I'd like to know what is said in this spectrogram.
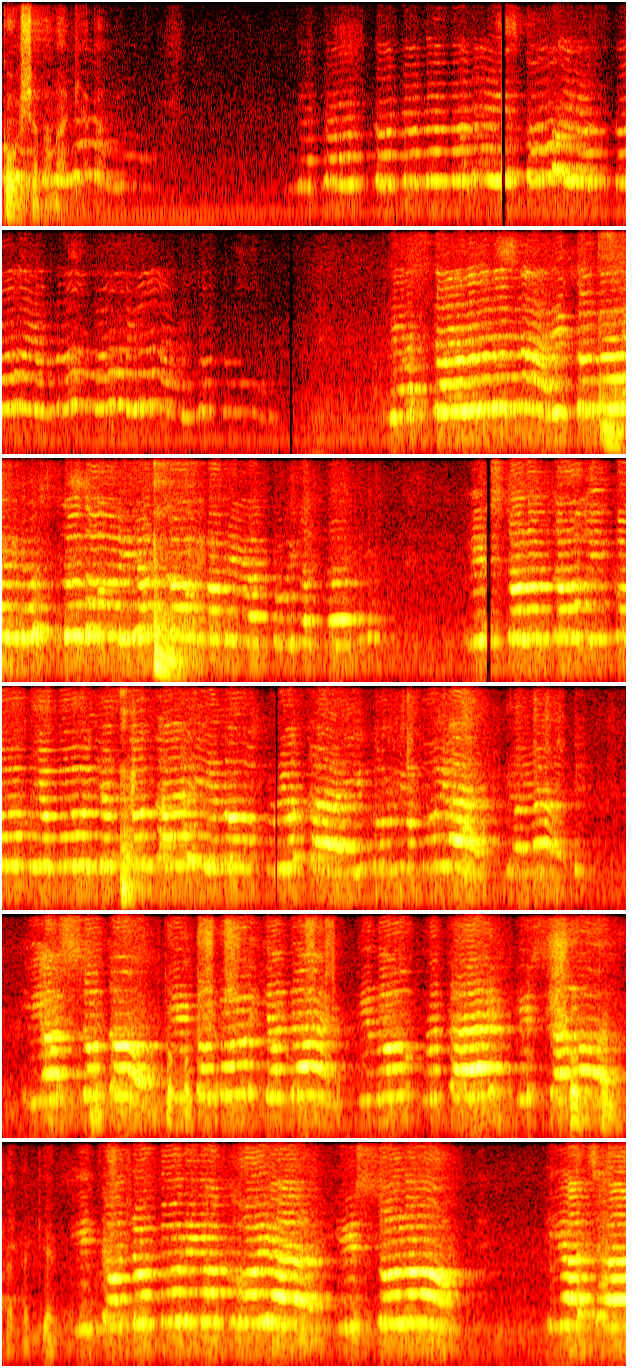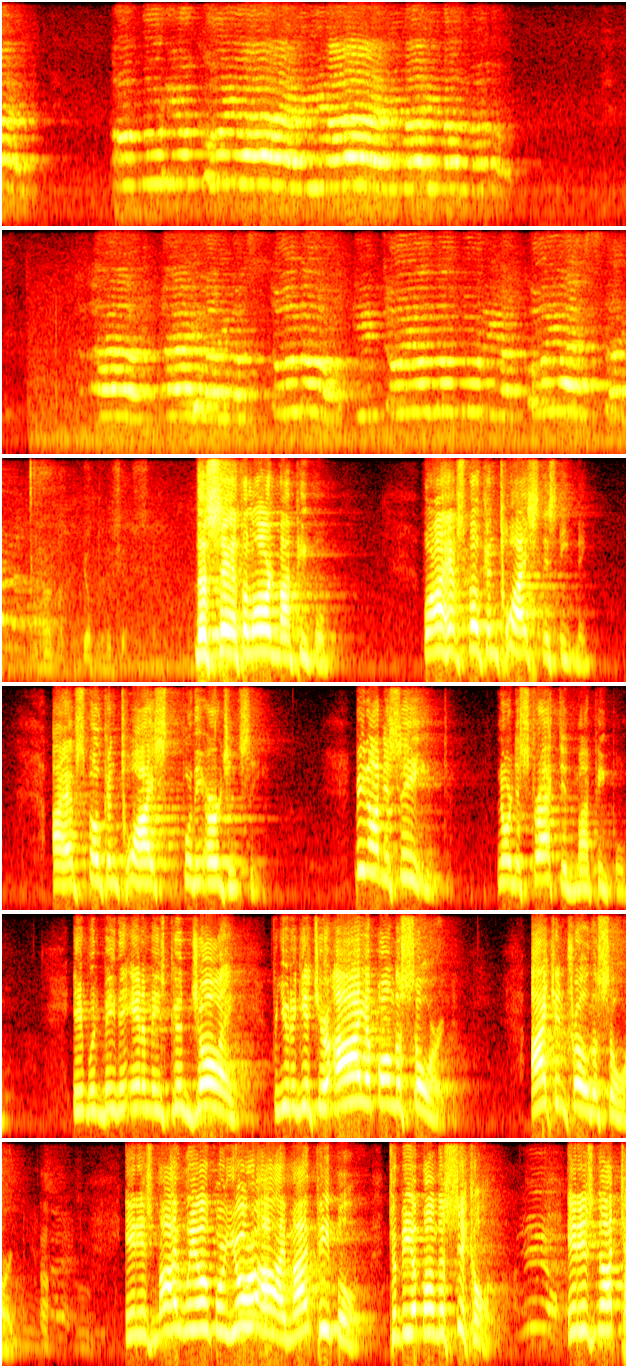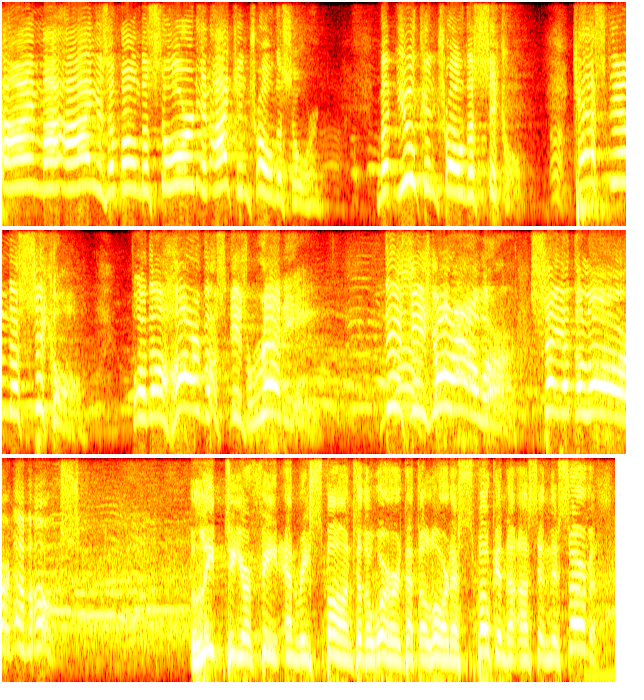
Gosheba. Thus saith the Lord, my people, for I have spoken twice this evening. I have spoken twice for the urgency. Be not deceived nor distracted, my people. It would be the enemy's good joy for you to get your eye upon the sword. I control the sword. It is my will for your eye, my people, to be upon the sickle it is not time. My eye is upon the sword and I control the sword. But you control the sickle. Cast in the sickle, for the harvest is ready. This is your hour, saith the Lord of hosts. Leap to your feet and respond to the word that the Lord has spoken to us in this service.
